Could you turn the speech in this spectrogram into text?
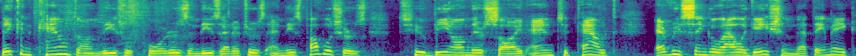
they can count on these reporters and these editors and these publishers to be on their side and to tout every single allegation that they make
